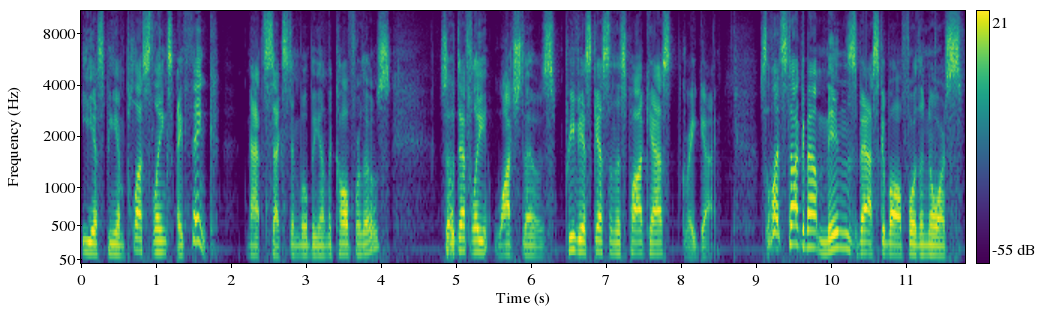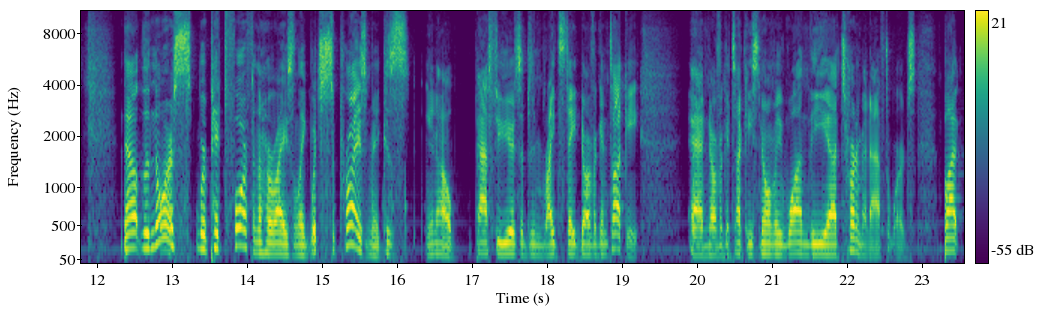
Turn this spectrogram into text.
ESPN Plus links. I think Matt Sexton will be on the call for those. So definitely watch those. Previous guest on this podcast, great guy. So let's talk about men's basketball for the Norse. Now, the Norse were picked fourth in the Horizon League, which surprised me because, you know, past few years have been Wright State, Northern Kentucky and Northern Kentucky's normally won the uh, tournament afterwards. But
